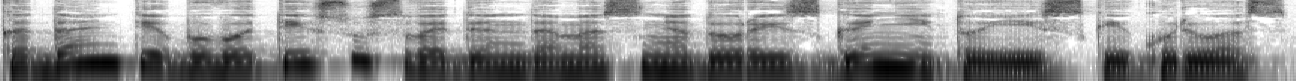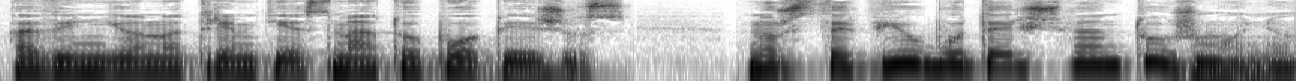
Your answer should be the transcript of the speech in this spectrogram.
kad Dantė buvo teisus vadindamas nedorais ganytojais kai kuriuos avinjono trimties metų popiežius, nors tarp jų būtų ir šventų žmonių.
